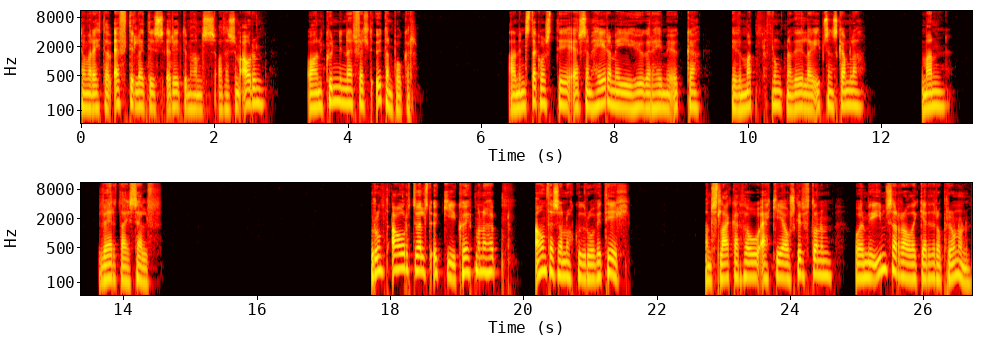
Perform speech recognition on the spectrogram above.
sem var eitt af eftirlætis rytum hans á þessum árum og hann kunni nærfelt utanbókar. Að minnstakosti er sem heyra megi í hugarheimi auka Þið magnþrungna viðlag Ípsens gamla Mann, verða í self Rúmt ár dvelst Uggi í kaupmannahöfn án þess að nokkuð rófi til. Hann slakar þó ekki á skriftónum og er mjög ímsarráða gerðir á prjónunum.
